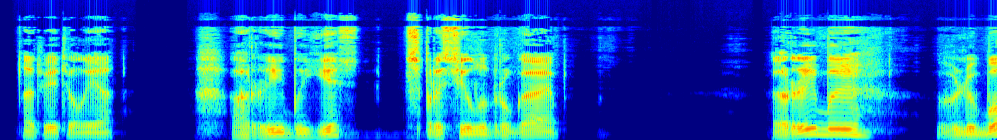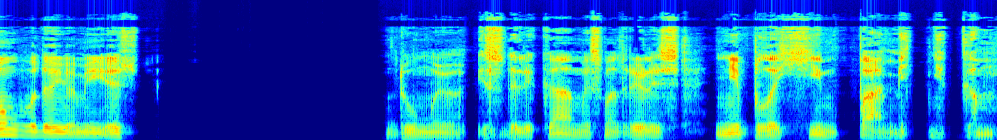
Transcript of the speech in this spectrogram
— ответил я. — А рыбы есть? — спросила другая. — Рыбы в любом водоеме есть. Думаю, издалека мы смотрелись неплохим памятником.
